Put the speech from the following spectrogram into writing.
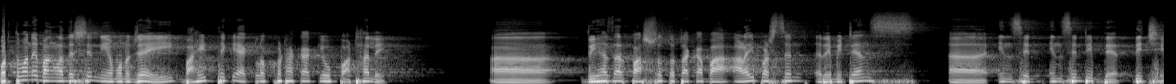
বর্তমানে বাংলাদেশের নিয়ম অনুযায়ী বাহির থেকে এক লক্ষ টাকা কেউ পাঠালে দুই হাজার পাঁচশত টাকা বা আড়াই পার্সেন্ট রেমিটেন্স ইনসেন্টিভ দিচ্ছে।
